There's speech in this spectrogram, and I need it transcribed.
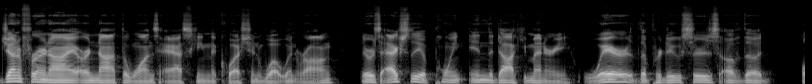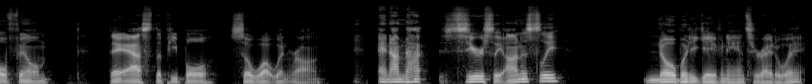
Jennifer and I are not the ones asking the question, what went wrong? There was actually a point in the documentary where the producers of the whole film they asked the people, so what went wrong? And I'm not seriously, honestly, nobody gave an answer right away.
